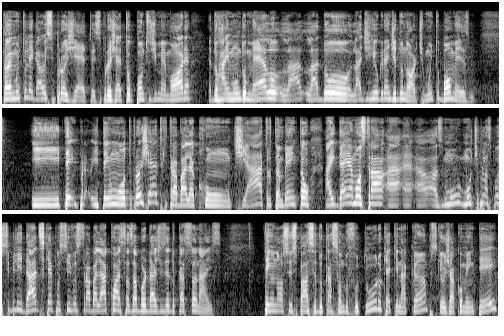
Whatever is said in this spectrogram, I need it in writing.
Então é muito legal esse projeto. Esse projeto Pontos de Memória é do Raimundo Melo, lá, lá, do, lá de Rio Grande do Norte. Muito bom mesmo. E tem, e tem um outro projeto que trabalha com teatro também. Então, a ideia é mostrar a, a, as múltiplas possibilidades que é possível se trabalhar com essas abordagens educacionais. Tem o nosso espaço Educação do Futuro, que é aqui na campus, que eu já comentei.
